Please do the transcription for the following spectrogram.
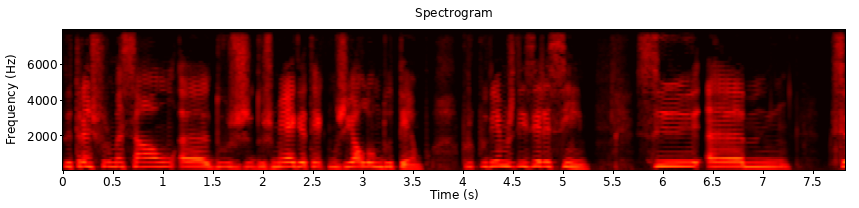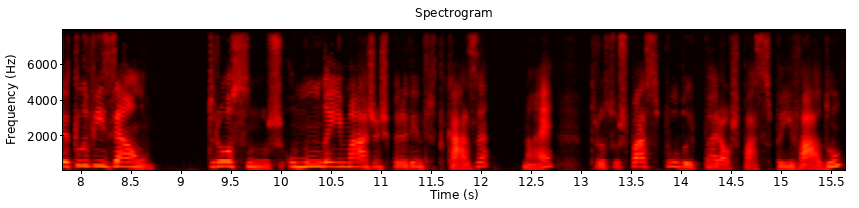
de transformação uh, dos, dos média tecnologia ao longo do tempo. Porque podemos dizer assim: se, um, se a televisão trouxe-nos o mundo em imagens para dentro de casa, não é? Trouxe o espaço público para o espaço privado.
